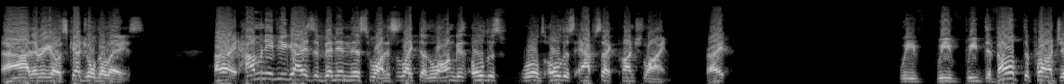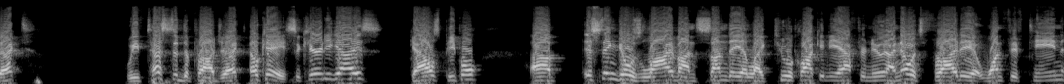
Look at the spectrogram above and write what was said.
Ah, there we go. Schedule delays. All right. How many of you guys have been in this one? This is like the longest, oldest, world's oldest AppSec punchline, right? We've we've we've developed the project. We've tested the project. Okay, security guys, gals, people. Uh, This thing goes live on Sunday at like 2 o'clock in the afternoon. I know it's Friday at 1.15,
